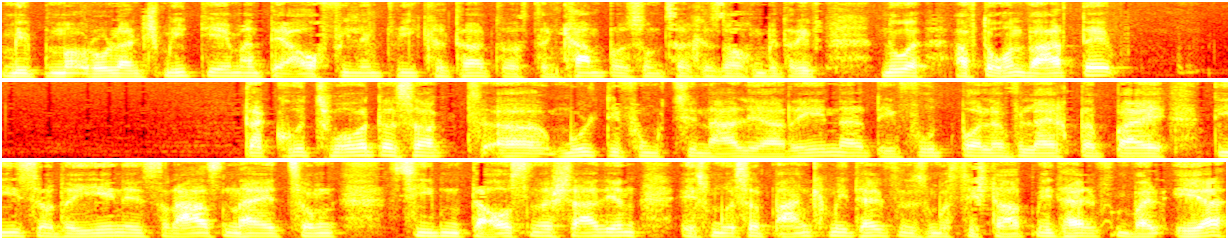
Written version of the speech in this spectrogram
mit Roland Schmidt jemand, der auch viel entwickelt hat, was den Campus und solche Sachen betrifft. Nur auf der Hohen Warte der Kurt Swoboda sagt, äh, multifunktionale Arena, die Footballer vielleicht dabei, dies oder jenes, Rasenheizung, 7000er Stadion. Es muss eine Bank mithelfen, es muss die Stadt mithelfen, weil er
